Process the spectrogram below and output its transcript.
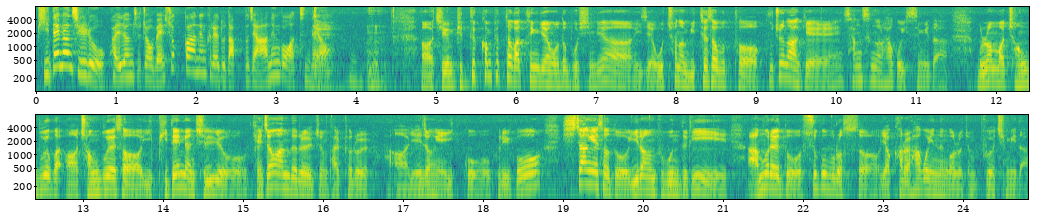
비대면 진료 관련 주죠. 매수가는 그래도 나쁘지 않은 것 같은데요. 어, 지금 비트 컴퓨터 같은 경우도 보시면 이제 5천 원 밑에서부터 꾸준하게 상승을 하고 있습니다. 물론 뭐 정부가 어, 정부에서 이 비대면 진료 개정안들을 좀 발표를 어, 예정에 있고 그리고 시장에서도 이런 부분들이 아무래도 수급으로서 역할을 하고 있는 걸로 좀 보여집니다.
